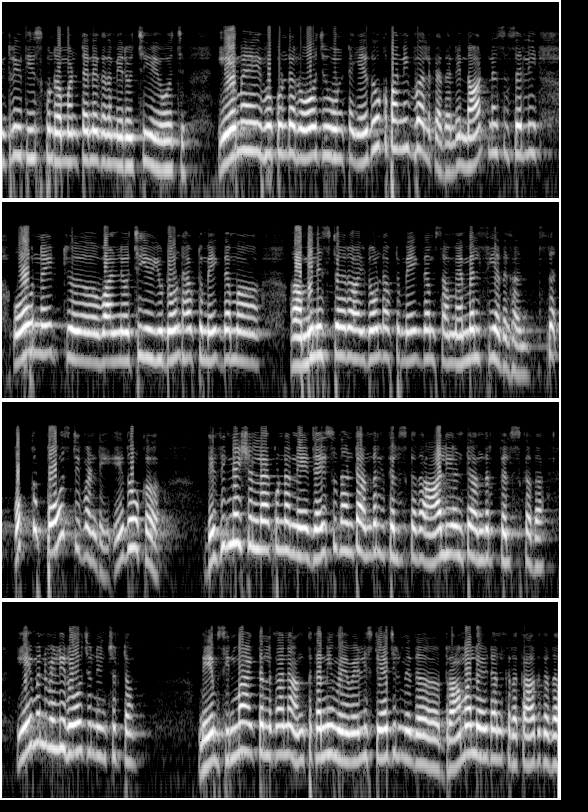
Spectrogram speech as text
ఇంటర్వ్యూ తీసుకుని రమ్మంటేనే కదా మీరు వచ్చి వచ్చి. ఏమీ ఇవ్వకుండా రోజు ఉంటే ఏదో ఒక పని ఇవ్వాలి కదండి. నాట్ నెసెసరీ ఓవర్ నైట్ వాళ్ళని వచ్చి you don't have to make them minister you don't have to make them some MLC అది కాదు. ఒక్క పోస్ట్ ఇవ్వండి. ఏదో ఒక డెసిగ్నేషన్ లేకుండా నే జయసుధ అంటే అందరికీ తెలుసు కదా ఆలి అంటే అందరికి తెలుసు కదా. ఏమని వెళ్ళి రోజు నించుంటాం? మేము సినిమా యాక్టర్లు కానీ అంతకని మేము వెళ్ళి స్టేజ్ల మీద డ్రామాలు వేయడానికి కాదు కదా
